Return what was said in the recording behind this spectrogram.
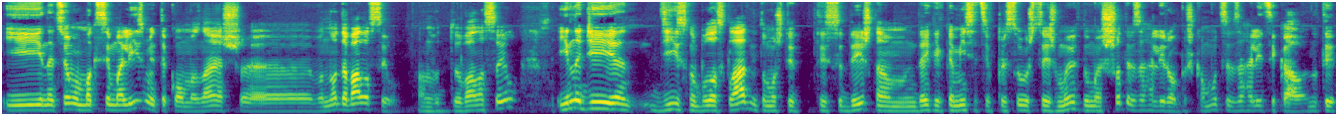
І на цьому максималізмі такому, знаєш, е, воно давало сил. Воно давало сил. Іноді дійсно було складно, тому що ти, ти сидиш там декілька місяців пресуєш цей жмих, думаєш, що ти взагалі робиш? Кому це взагалі цікаво? Ну ти,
